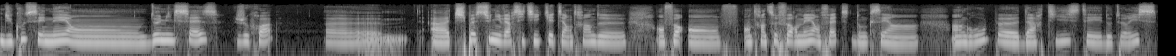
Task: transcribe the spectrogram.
du coup, c'est né en 2016, je crois à Cheapest University qui était en train de, en, en, train de se former en fait. Donc c'est un, un, groupe euh, d'artistes et d'auteuristes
